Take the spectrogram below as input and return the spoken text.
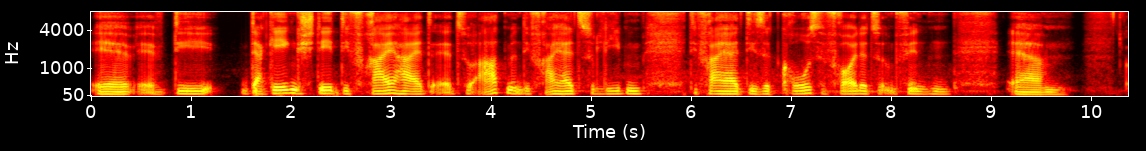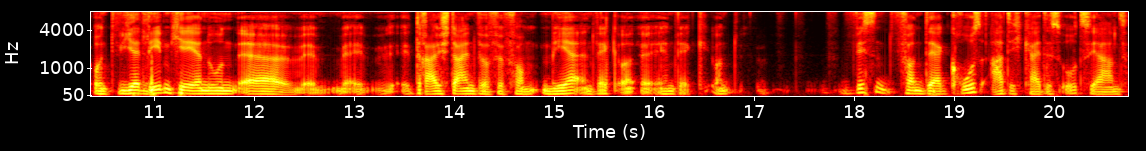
äh, die dagegen steht die Freiheit äh, zu atmen, die Freiheit zu lieben, die Freiheit, diese große Freude zu empfinden. Ähm, und wir leben hier ja nun äh, äh drei Steinwürfe vom Meer hinweg, äh, hinweg und wissen von der Großartigkeit des Ozeans,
